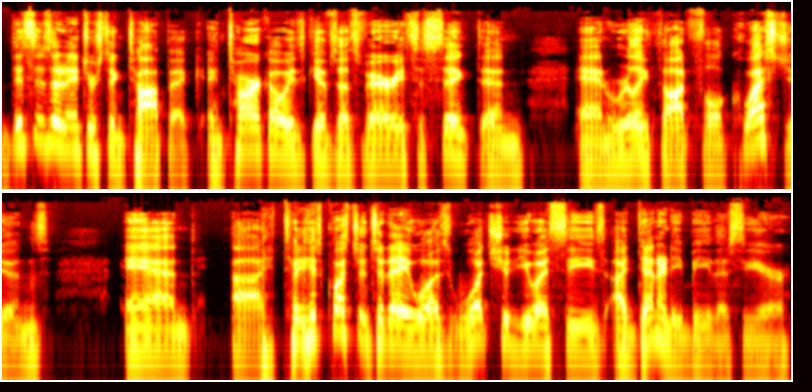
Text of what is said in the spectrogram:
this is an interesting topic, and Tarek always gives us very succinct and and really thoughtful questions. And uh, t- his question today was, "What should USC's identity be this year?"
